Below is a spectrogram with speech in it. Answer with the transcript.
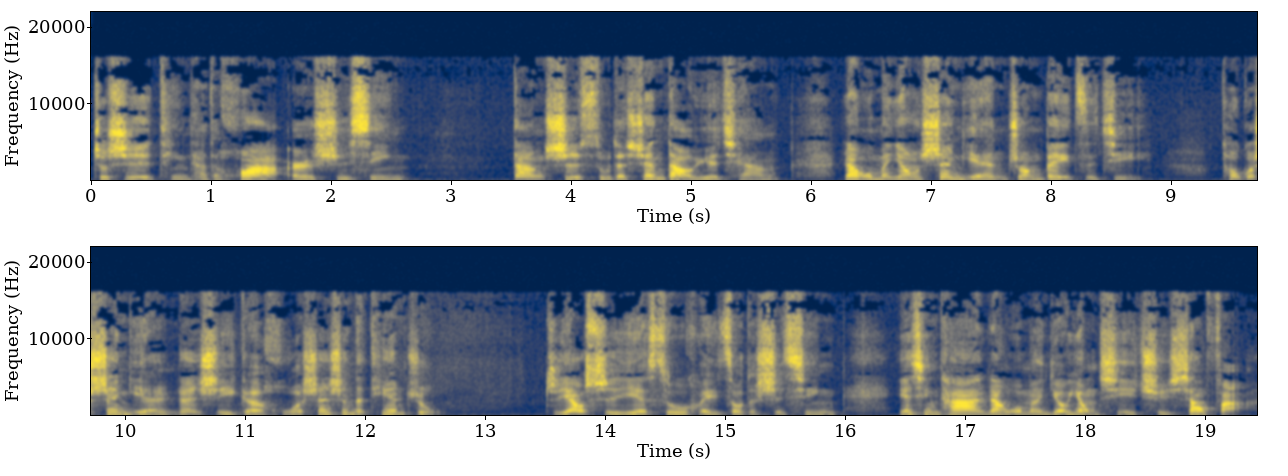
就是听他的话而实行。当世俗的宣导越强，让我们用圣言装备自己，透过圣言认识一个活生生的天主。只要是耶稣会做的事情。也请他让我们有勇气去效法，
